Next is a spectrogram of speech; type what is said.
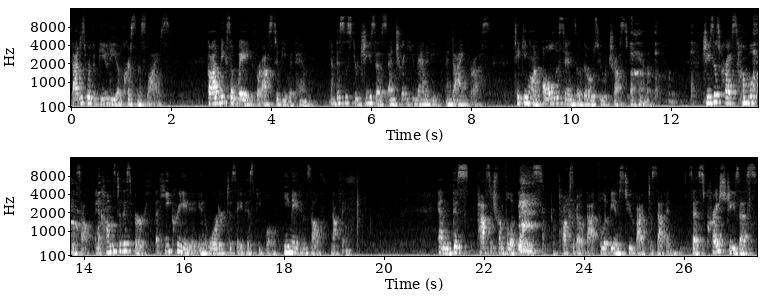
That is where the beauty of Christmas lies. God makes a way for us to be with Him, and this is through Jesus entering humanity and dying for us, taking on all the sins of those who would trust in Him. Jesus Christ humbles himself and comes to this earth that he created in order to save his people. He made himself nothing. And this passage from Philippians talks about that. Philippians 2 5 to 7 says, Christ Jesus,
